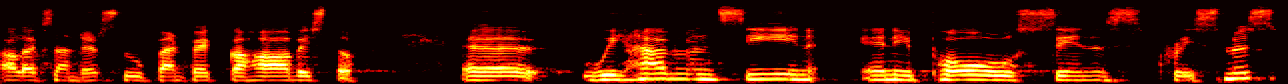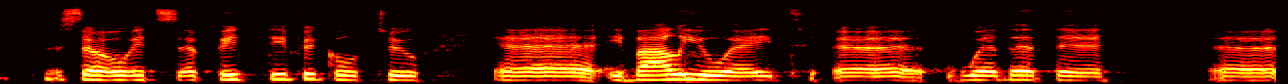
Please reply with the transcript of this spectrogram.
Alexander Stubb and Pekka Haavisto. Uh, we haven't seen any polls since Christmas, so it's a bit difficult to uh, evaluate uh, whether the uh,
